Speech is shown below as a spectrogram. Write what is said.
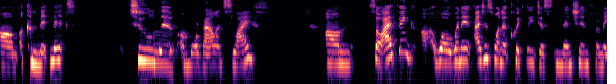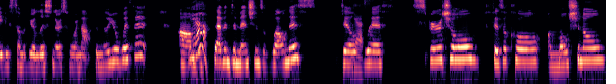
um, a commitment to mm. live a more balanced life. Um, so I think, uh, well, when it, I just want to quickly just mention for maybe some of your listeners who are not familiar with it, um, yeah. seven dimensions of wellness deal yes. with spiritual, physical, emotional,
